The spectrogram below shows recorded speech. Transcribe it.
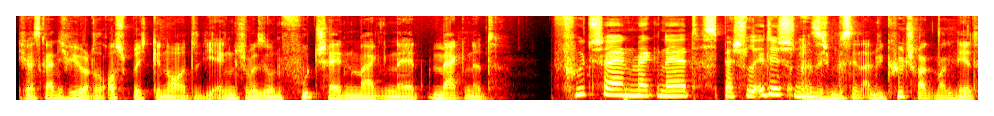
Ich weiß gar nicht, wie man das ausspricht, genau, die englische Version Food Chain Magnet. Magnet. Food Chain Magnet Special Edition. Hört sich ein bisschen an wie Kühlschrankmagnet.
